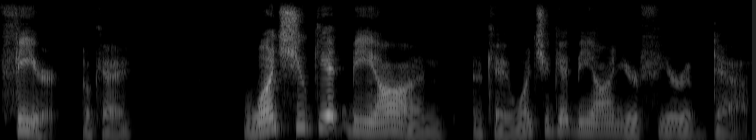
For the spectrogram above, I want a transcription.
fear, okay? Once you get beyond, okay, once you get beyond your fear of death,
